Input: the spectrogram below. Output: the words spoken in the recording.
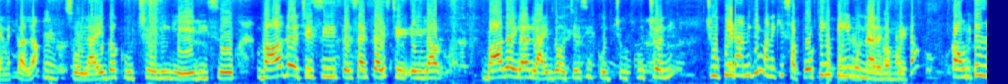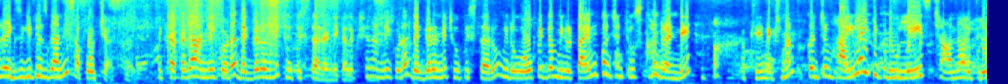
వెనకాల. సో లైవ్గా కూర్చొని లేడీస్ బాగా వచ్చేసి సర్ప్రైజ్ ఇలా బాగా ఇలా లైవ్గా వచ్చేసి కూర్చో కూర్చొని చూపించడానికి మనకి సపోర్టింగ్ టీమ్ ఉన్నారన్నమాట. కౌంటర్స్ ఎగ్జిక్యూటివ్స్ గానీ సపోర్ట్ చేస్తారు. మీకు చక్కగా అన్ని కూడా దగ్గరుండి చూపిస్తారండి. కలెక్షన్ అన్ని కూడా దగ్గరుండి చూపిస్తారు. మీరు ఓపిక్గా మీరు టైం కొంచెం చూసుకొని రండి. Okay next ma'am. కొంచెం హైలైట్ ఇప్పుడు లేస్ చాలా ఇప్పుడు.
